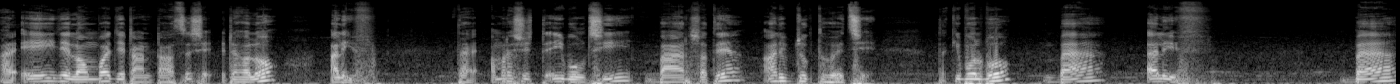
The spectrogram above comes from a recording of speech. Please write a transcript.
আর এই যে লম্বা যে টানটা আছে সে, এটা হলো আলিফ। তাই আমরা সেটাই বলছি বার সাথে আলিফ যুক্ত হয়েছে। তা কি বলব? বা, আলিফ। বা,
